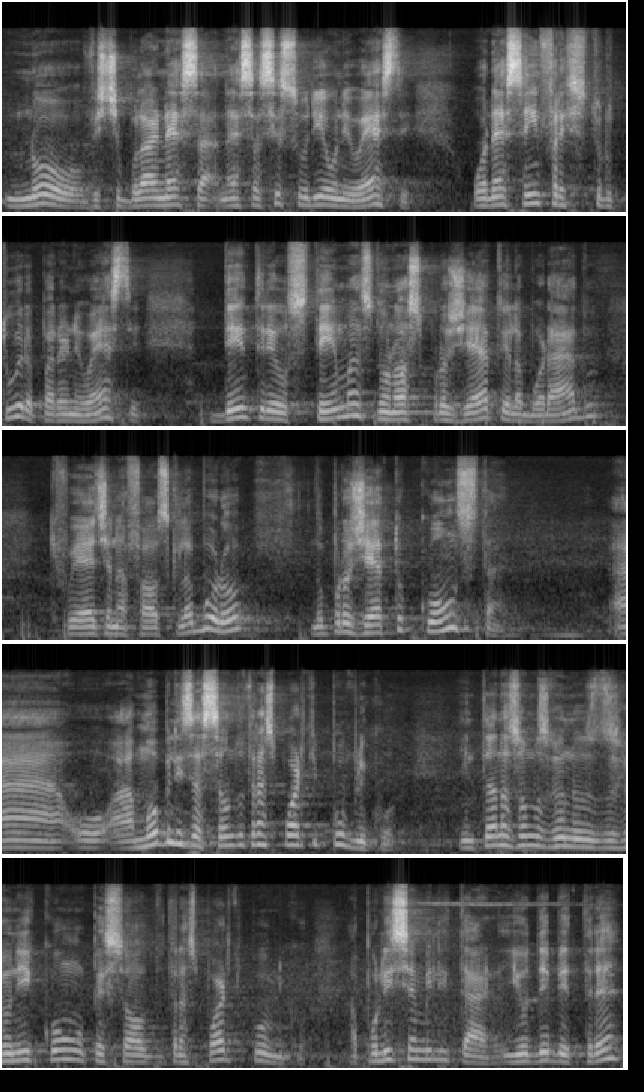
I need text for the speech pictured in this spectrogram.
no vestibular, nessa, nessa assessoria Unioeste, ou nessa infraestrutura para a Unioeste, dentre os temas do nosso projeto elaborado, que foi a Edna Faust que elaborou, no projeto consta a, a mobilização do transporte público. Então, nós vamos nos reunir com o pessoal do transporte público, a Polícia Militar e o DBTRAN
